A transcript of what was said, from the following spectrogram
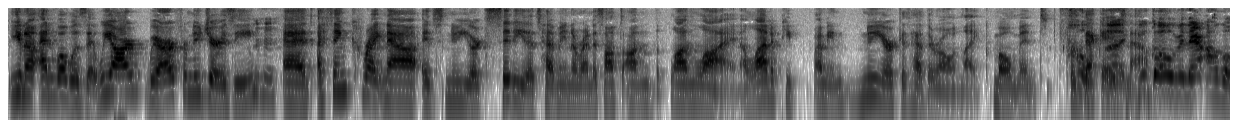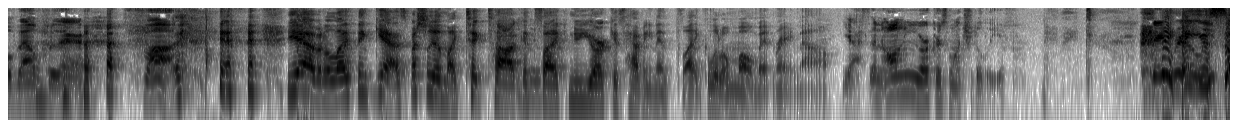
You know, and what was it? We are we are from New Jersey, Mm-hmm. and I think right now it's New York City that's having a renaissance on online. A lot of people, I mean, New York has had their own like moment for Oh, decades good. now. You go over there, I'll go over there. Fuck. yeah, but I think yeah, especially on like TikTok, it's Mm-hmm. like New York is having its like little moment right now. Yes, and all New Yorkers want you to leave. They hate you so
